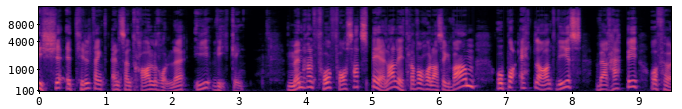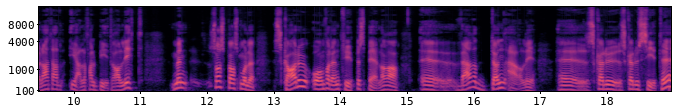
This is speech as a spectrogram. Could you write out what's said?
ikke er tiltenkt en sentral rolle i Viking. Men han får fortsatt spille litt. Han får holde seg varm og på et eller annet vis være happy og føle at han i alle fall bidrar litt. Men så spørsmålet skal du overfor den type spillere eh, være dønn ærlig. Eh, skal, du, skal du si til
